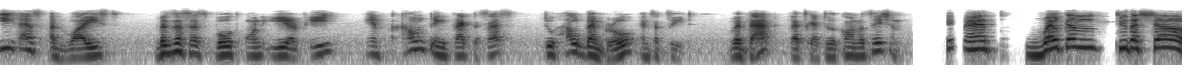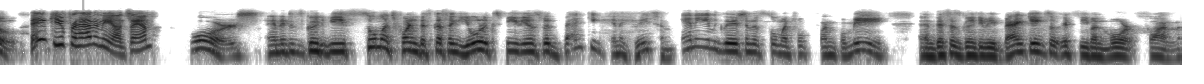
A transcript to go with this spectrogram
He has advised businesses both on ERP and accounting practices to help them grow and succeed. With that, let's get to the conversation. Hey, Matt, welcome to the show. Thank you for having me on, Sam. Of course, and it is going to be so much fun discussing your experience with banking integration. Any integration is so much fun for me, and this is going to be banking, so it's even more fun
